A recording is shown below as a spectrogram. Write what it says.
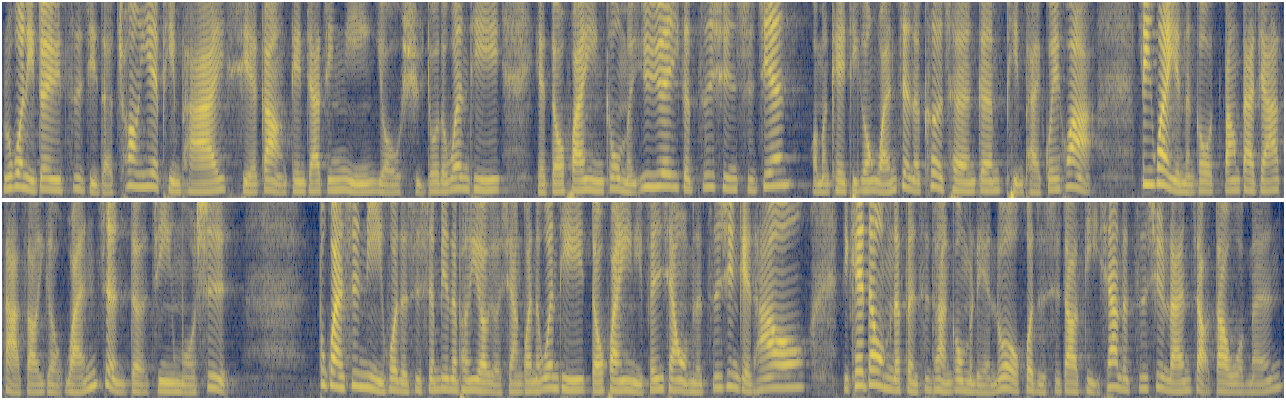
如果你对于自己的创业品牌、斜杠店家经营有许多的问题，也都欢迎跟我们预约一个咨询时间。我们可以提供完整的课程跟品牌规划。另外，也能够帮大家打造一个完整的经营模式。不管是你或者是身边的朋友有相关的问题，都欢迎你分享我们的资讯给他哦。你可以到我们的粉丝团跟我们联络，或者是到底下的资讯栏找到我们。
